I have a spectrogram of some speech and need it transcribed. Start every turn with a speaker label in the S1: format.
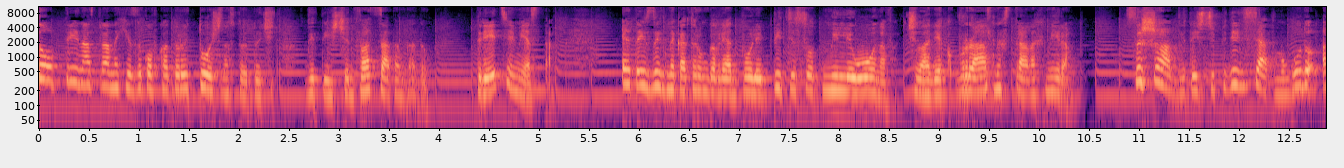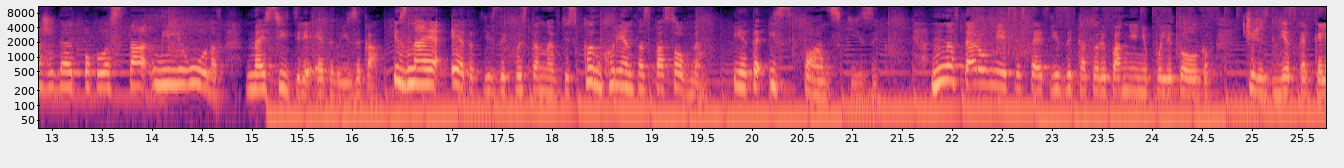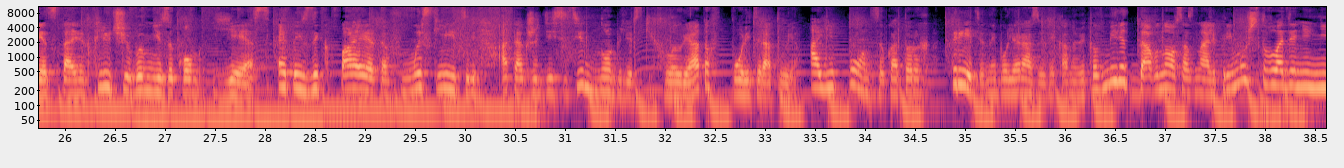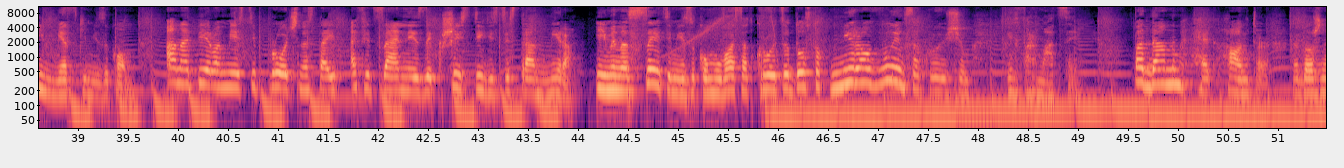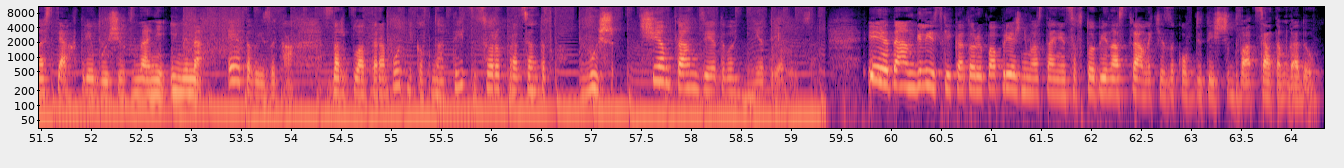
S1: Топ-3 иностранных языков, которые точно стоит учить в 2020 году. Третье место. Это язык, на котором говорят более 500 миллионов человек в разных странах мира. США к 2050 году ожидают около 100 миллионов носителей этого языка. И зная этот язык, вы становитесь конкурентоспособным. И это испанский язык. На втором месте стоит язык, который, по мнению политологов, через несколько лет станет ключевым языком ЕС. Это язык поэтов, мыслителей, а также 10 нобелевских лауреатов по литературе. А японцы, у которых третья наиболее развитая экономика в мире, давно осознали преимущество владения немецким языком. А на первом месте прочно стоит официальный язык 60 стран мира. Именно с этим языком у вас откроется доступ к мировым сокровищам информации. По данным Headhunter, на должностях, требующих знаний именно этого языка, зарплата работников на 30-40% выше, чем там, где этого не требуется. И это английский, который по-прежнему останется в топе иностранных языков в 2020 году.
